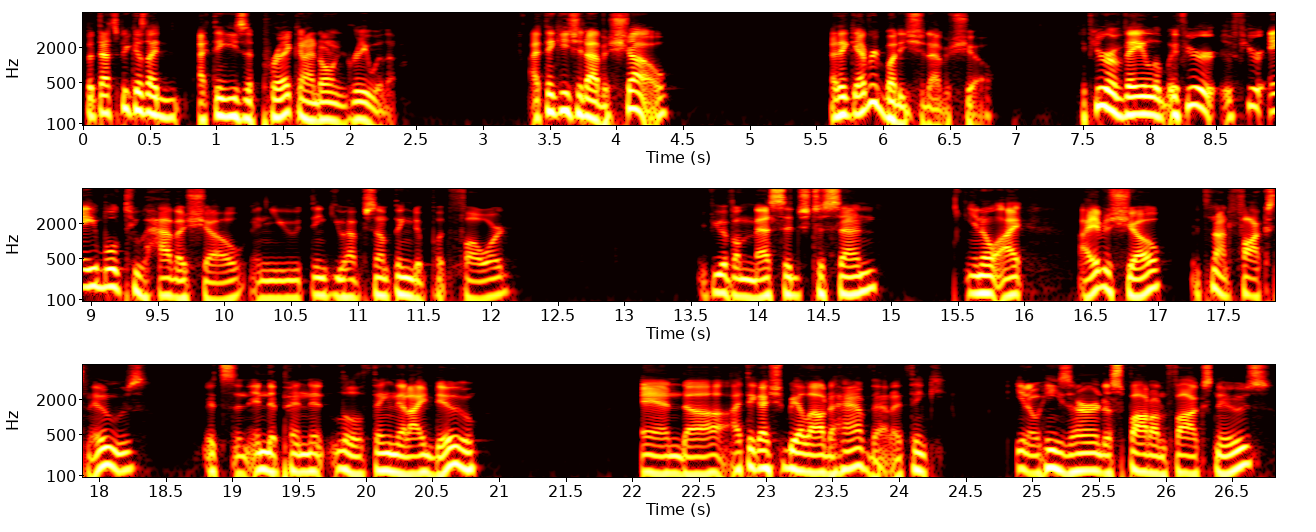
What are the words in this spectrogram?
But that's because I I think he's a prick and I don't agree with him. I think he should have a show. I think everybody should have a show. If you're available if you're if you're able to have a show and you think you have something to put forward, if you have a message to send, you know, I I have a show. It's not Fox News. It's an independent little thing that I do. And uh, I think I should be allowed to have that. I think, you know, he's earned a spot on Fox News.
